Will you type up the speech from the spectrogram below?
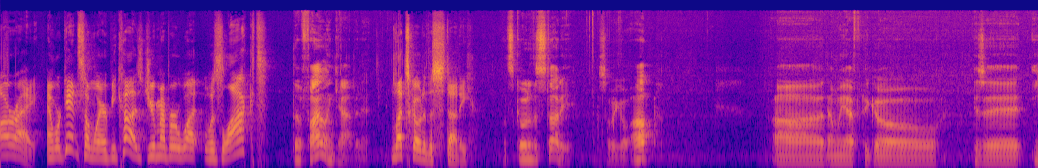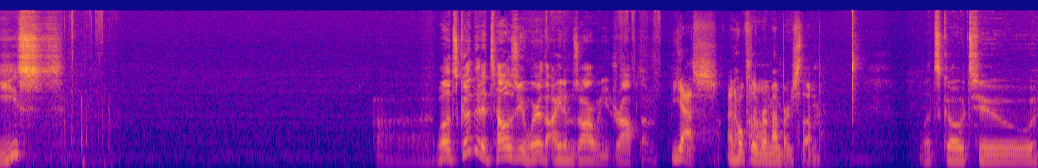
All right. And we're getting somewhere because do you remember what was locked? The filing cabinet. Let's go to the study. Let's go to the study. So we go up. Uh, then we have to go. Is it east? Uh, well, it's good that it tells you where the items are when you drop them. Yes. And hopefully remembers them. Let's go to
